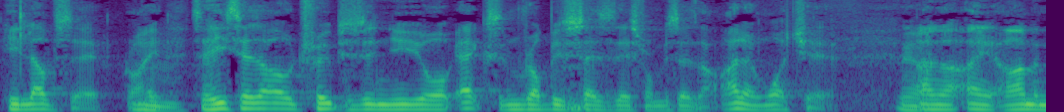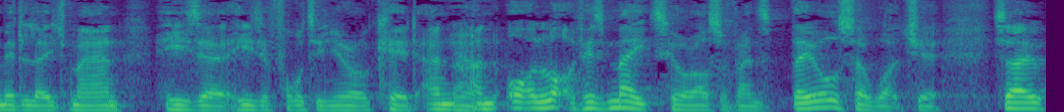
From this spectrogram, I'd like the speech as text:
He loves it, right? Hmm. So he says, "Oh, Troops is in New York." X and Robbie says this. Robbie says that. I don't watch it. Yeah. And I, I'm a middle-aged man. He's a he's a 14-year-old kid, and, and a lot of his mates who are Arsenal fans, they also watch it. So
